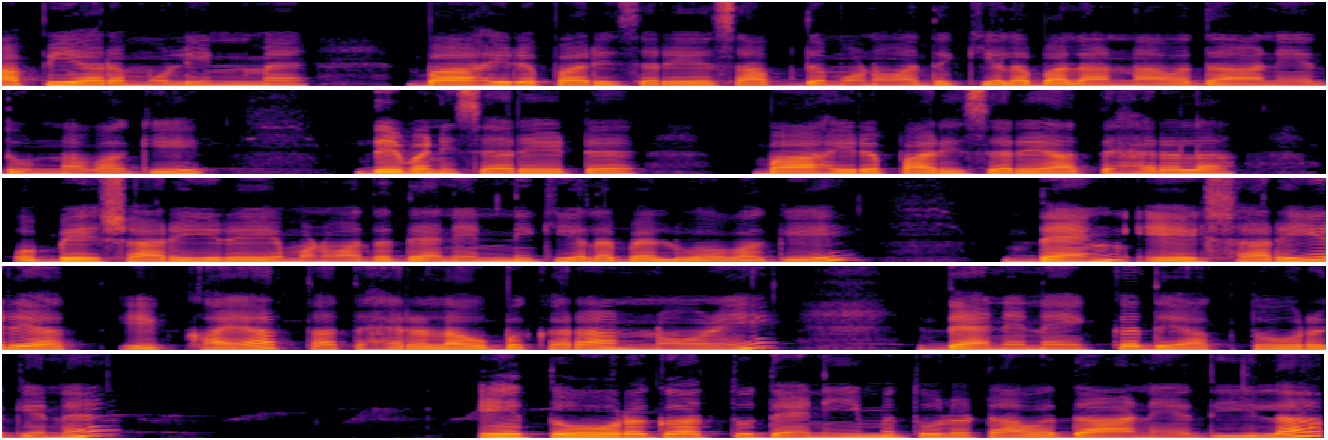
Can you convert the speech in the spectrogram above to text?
අපි අර මුලින්ම බාහිර පරිසරයේ ශබ්ද මොනවද කියලා බලන්න අවධානය දුන්නා වගේ දෙවනි සැරේට බාහිර පරිසරය අතහැරලා ඔබේ ශරීරයේ මොනවද දැනෙන්නේ කියලා බැලුවා වගේ දැන් ඒ ශරීරයත් ඒ කයත් අතහැරලා ඔබ කරන්න ඕනේ දැනෙන එක දෙයක් තෝරගෙන ඒ තෝරගත්තු දැනීම තුළට අවධානය දීලා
